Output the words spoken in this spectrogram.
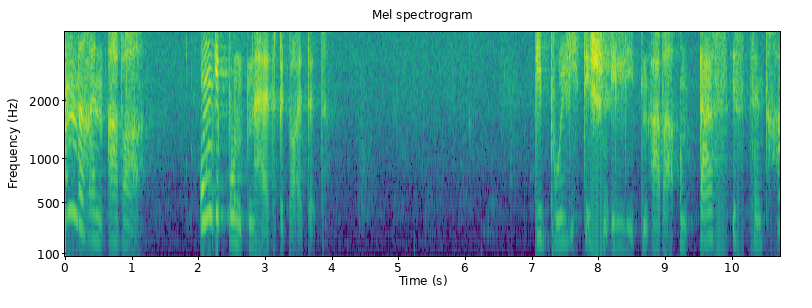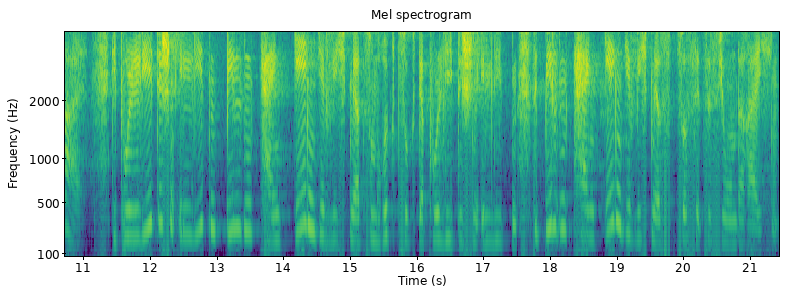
anderen aber Ungebundenheit bedeutet. Die politischen Eliten aber, und das ist zentral, die politischen Eliten bilden kein Gegengewicht mehr zum Rückzug der politischen Eliten. Sie bilden kein Gegengewicht mehr zur Sezession der Reichen.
